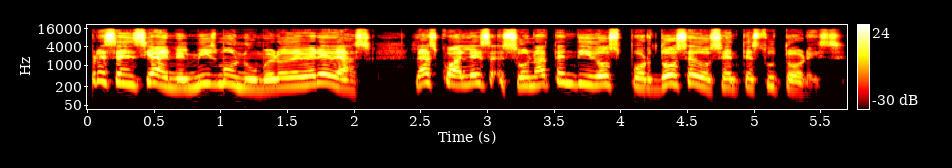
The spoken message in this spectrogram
presencia en el mismo número de veredas, las cuales son atendidos por 12 docentes tutores.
